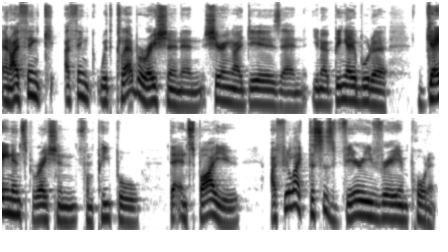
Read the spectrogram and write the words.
And i think i think with collaboration and sharing ideas and you know being able to gain inspiration from people that inspire you i feel like this is very very important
